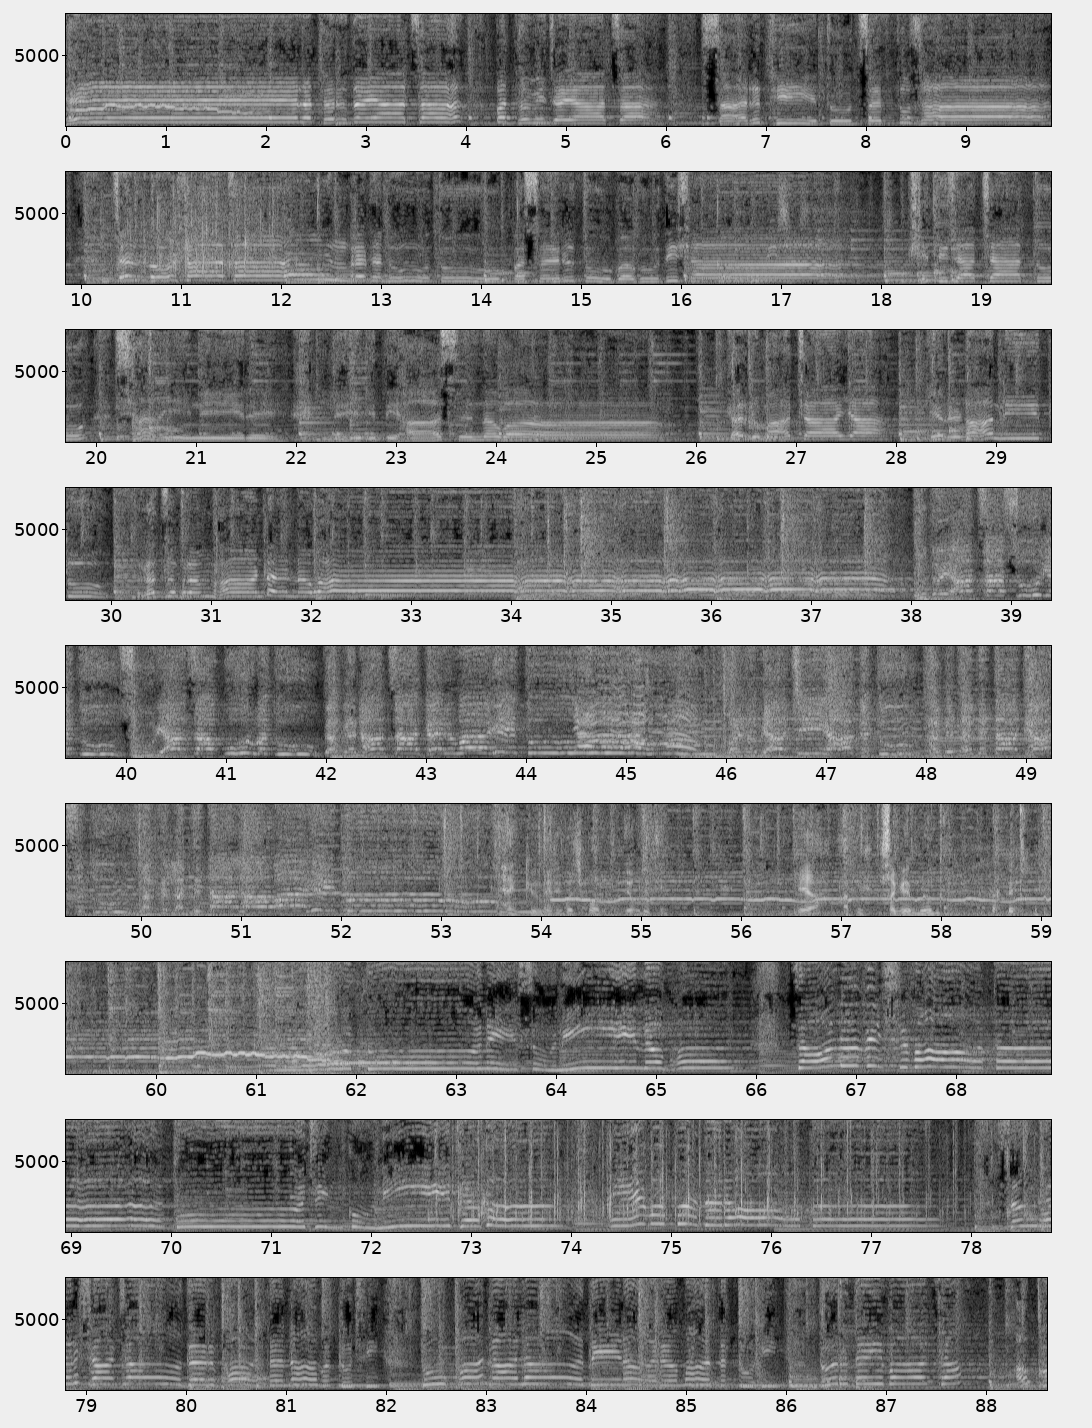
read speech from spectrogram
हे रथ हृदयाचा पथ विजयाचा सारथी तूच तुझा. जल्लोषाचा इंद्रधनू तू पसर तू बहुदिशा. क्षितिजाच्या तू शाईने रे इतिहास नवा. कर्माच्या या किरणानी तू रच ब्रह्मांड नवा उदयाचा सूर्य तू सूर्याचा पूर्व तू गगनाचा गर्व हे तू. वणव्याची आग तू धग धगता ध्यास तू लख लखता लावा हे तू. Thank you very much for everything Iya, tapi segini belum.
